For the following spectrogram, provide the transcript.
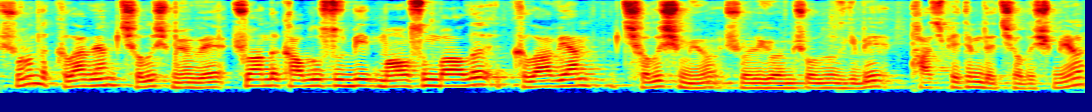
şu anda klavyem çalışmıyor ve şu anda kablosuz bir mouse'um bağlı. Klavyem çalışmıyor. Şöyle görmüş olduğunuz gibi touchpad'im de çalışmıyor.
